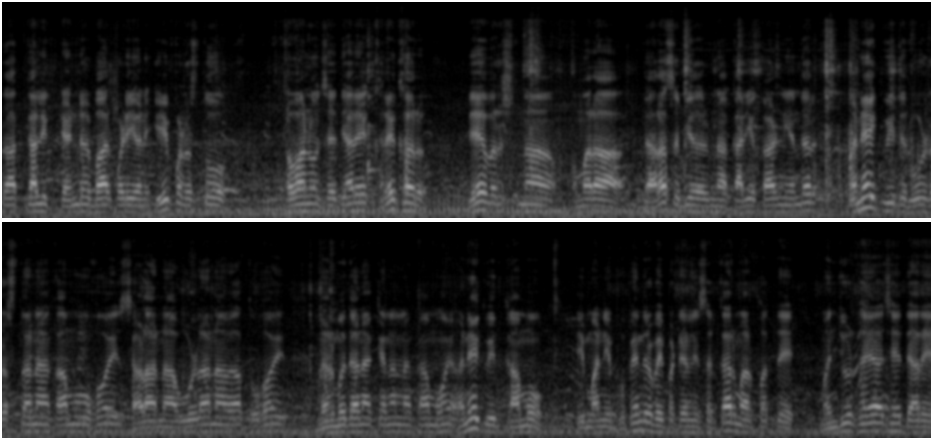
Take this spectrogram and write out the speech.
તાત્કાલિક ટેન્ડર બહાર પડી અને એ પણ રસ્તો થવાનો છે. ત્યારે ખરેખર બે વર્ષના અમારા ધારાસભ્યના કાર્યકાળની અંદર અનેકવિધ રોડ રસ્તાના કામો હોય, શાળાના ઓરડાના વાતો હોય, નર્મદાના કેનાલના કામ હોય, અનેકવિધ કામો એ માન્ય ભૂપેન્દ્રભાઈ પટેલની સરકાર મારફતે મંજૂર થયા છે. ત્યારે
